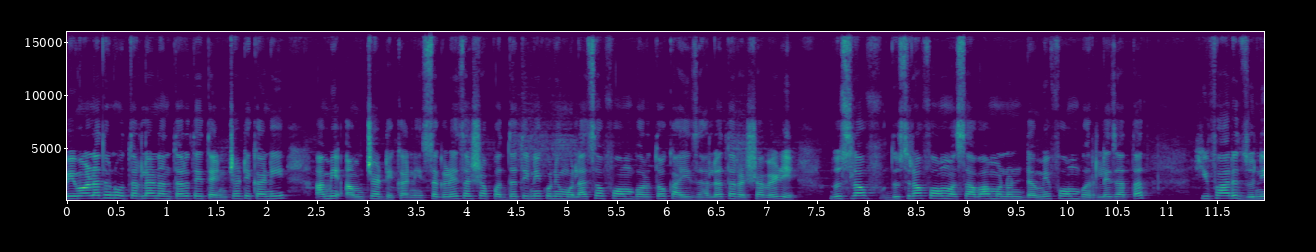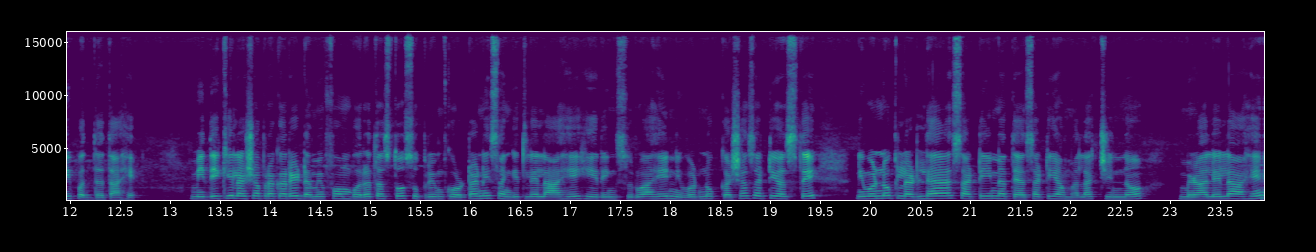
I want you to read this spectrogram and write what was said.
विमानातून उतरल्यानंतर ते त्यांच्या ठिकाणी आम्ही आमच्या ठिकाणी. सगळेच अशा पद्धतीने कोणी मुलाचा फॉर्म भरतो काही झालं तर अशा वेळी दुसरा दुसरा फॉर्म असावा म्हणून डमी फॉर्म भरले जातात. ही फार जुनी पद्धत आहे. मी देखील अशा प्रकारे डमी फॉर्म भरत असतो. सुप्रीम कोर्टाने सांगितलेलं आहे हिअरिंग सुरू आहे. निवडणूक कशासाठी असते? निवडणूक लढल्यासाठी ना त्यासाठी आम्हाला चिन्ह मिळालेलं आहे.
